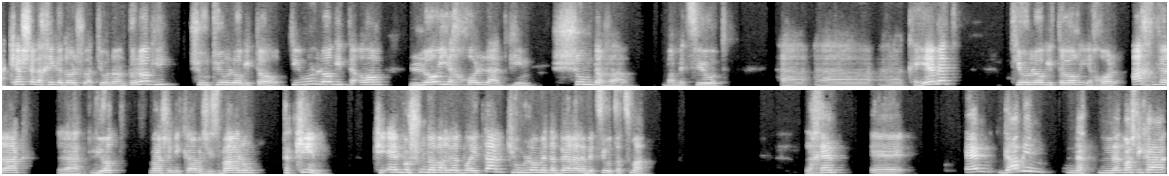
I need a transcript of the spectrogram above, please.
הכשל הכי גדול של הטיעון האונתולוגי, שהוא טיעון לוגי טהור. טיעון לוגי טהור לא יכול להדגים שום דבר במציאות הקיימת. טיעון לוגי טהור יכול אך ורק להיות מה שנקרא, מה שהסברנו, תקין, כי אין בו שום דבר להיות בו איתן, כי הוא לא מדבר על המציאות עצמה. לכן, אה, אין, גם אם, מה שנקרא,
